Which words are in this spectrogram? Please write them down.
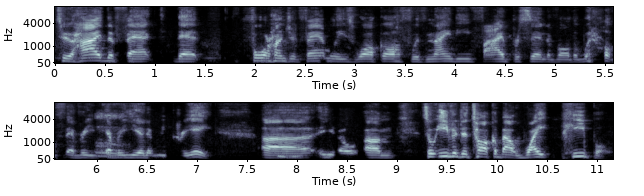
to hide the fact that 400 families walk off with 95% of all the wealth every every year that we create. Uh, you know, um, so even to talk about white people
